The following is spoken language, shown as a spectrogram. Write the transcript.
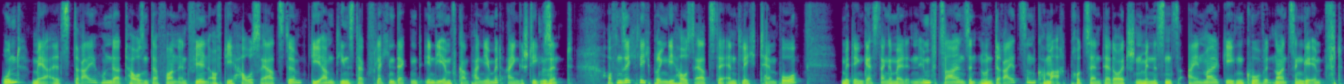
Und mehr als 300.000 davon entfielen auf die Hausärzte, die am Dienstag flächendeckend in die Impfkampagne mit eingestiegen sind. Offensichtlich bringen die Hausärzte endlich Tempo. Mit den gestern gemeldeten Impfzahlen sind nun 13,8 Prozent der Deutschen mindestens einmal gegen Covid-19 geimpft.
